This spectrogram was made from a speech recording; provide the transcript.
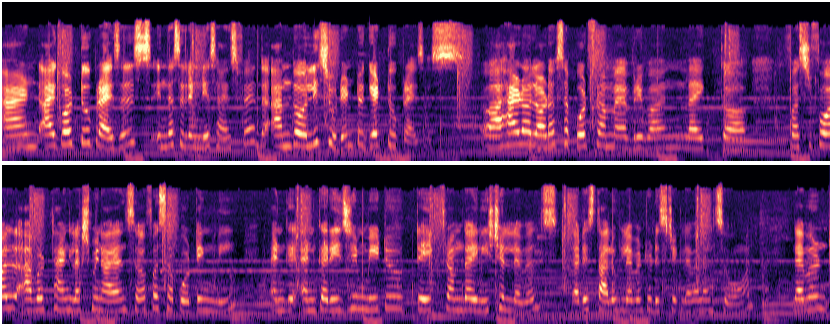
and I got two prizes in the Southern India Science Fair. I'm the only student to get two prizes. Uh, I had a lot of support from everyone. Like uh, first of all, I would thank Lakshmi Narayan sir for supporting me and encouraging me to take from the initial levels, that is taluk level to district level and so on. Then, would-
